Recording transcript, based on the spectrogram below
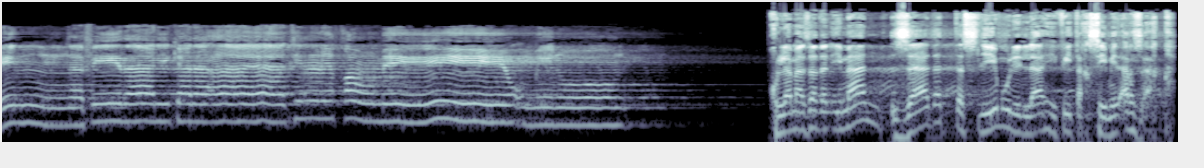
إن في ذلك لآيات لقوم يؤمنون. كلما زاد الإيمان زاد التسليم لله في تقسيم الأرزاق.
